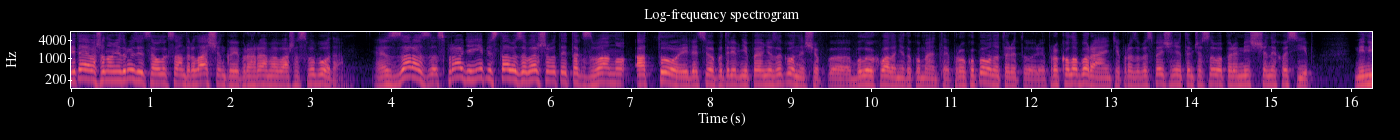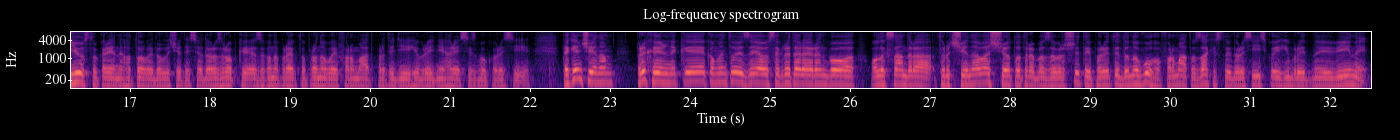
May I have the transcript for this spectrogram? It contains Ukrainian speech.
Вітаю вас, шановні друзі. Це Олександр Лащенко і програма Ваша Свобода. Е, Зараз справді є підстави завершувати так звану АТО, і для цього потрібні певні закони, щоб е, були ухвалені документи про окуповану територію, про колаборантів, про забезпечення тимчасово переміщених осіб. Мін'юст України готовий долучитися до розробки законопроекту про новий формат протидії гібридній агресії з боку Росії. Таким чином, прихильники коментують заяву секретаря РНБО Олександра Турчинова, що то треба завершити і перейти до нового формату захисту від російської гібридної війни.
